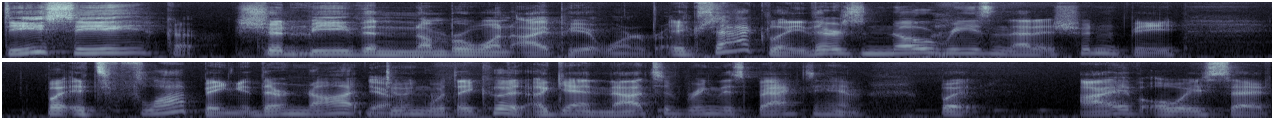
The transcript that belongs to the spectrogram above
DC Okay. should be the number one IP at Warner Brothers. Exactly. There's no reason that it shouldn't be, but it's flopping. They're not Yeah. doing what they could. Again, not to bring this back to him, but I've always said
